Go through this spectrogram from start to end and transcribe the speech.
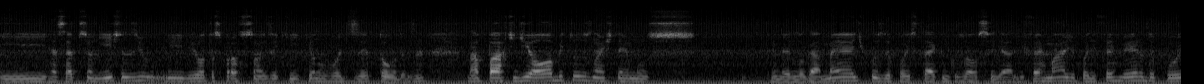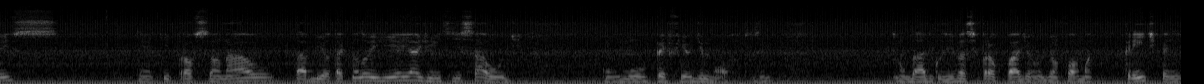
e recepcionistas e, e, outras profissões aqui que eu não vou dizer todas. Né? Na parte de óbitos nós temos em primeiro lugar médicos, depois técnicos auxiliares de enfermagem, depois enfermeiro, depois tem aqui profissional da biotecnologia e agentes de saúde como perfil de mortos. Né? Um dado inclusive a se preocupar de, uma forma crítica de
